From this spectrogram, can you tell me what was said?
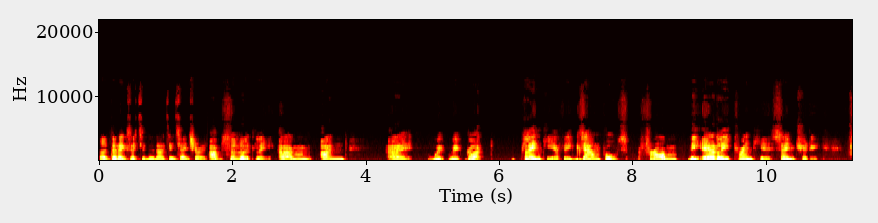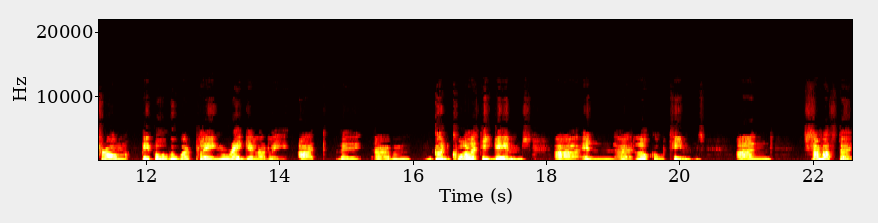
uh, that existed in the 19th century. Absolutely, um, and uh, we, we've got plenty of examples from the early 20th century from people who were playing regularly at the um, good quality games uh, in uh, local teams. And some of the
